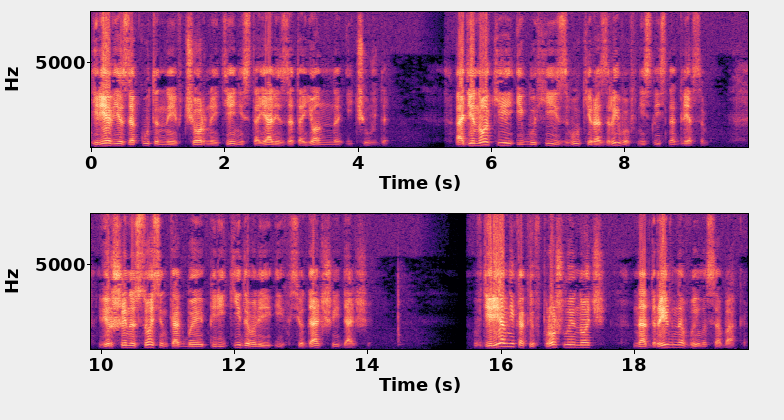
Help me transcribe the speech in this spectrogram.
Деревья, закутанные в черной тени, стояли затаенно и чуждо. Одинокие и глухие звуки разрывов неслись над лесом. Вершины сосен как бы перекидывали их все дальше и дальше. В деревне, как и в прошлую ночь, надрывно выла собака.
